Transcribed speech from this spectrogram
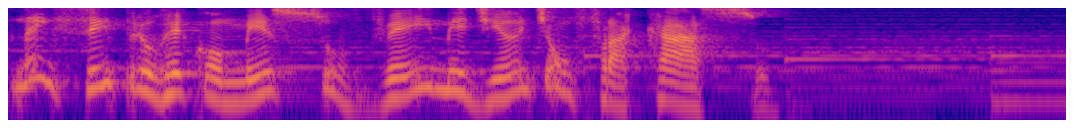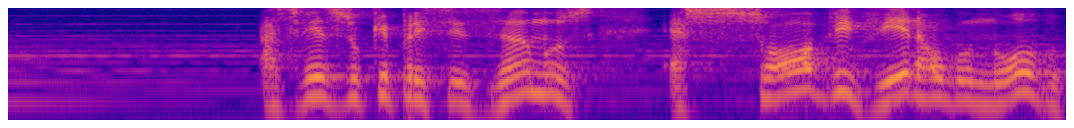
Nem sempre o recomeço vem mediante um fracasso. Às vezes o que precisamos é só viver algo novo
